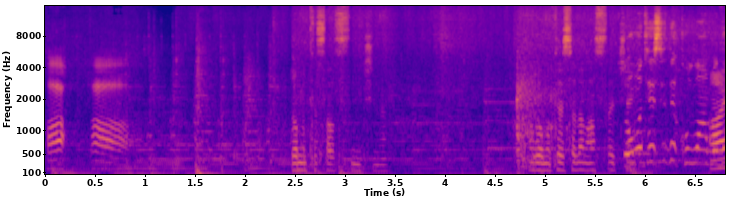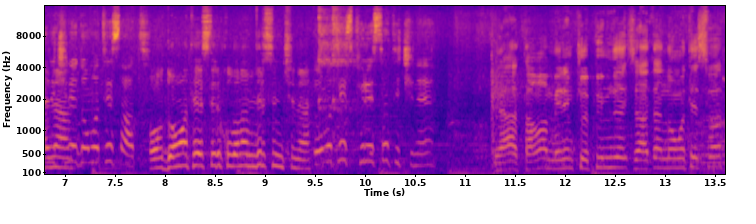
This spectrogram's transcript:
ha ha. Domates atsın içine. O domateslerden az seçecek. Domatesi de kullanmadan Aynen. içine domates at. O domatesleri kullanabilirsin içine. Domates püresi at içine. Ya tamam, benim köpüğümde zaten domates var.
